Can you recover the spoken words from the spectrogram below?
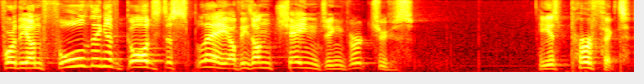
for the unfolding of God's display of these unchanging virtues. He is perfect.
